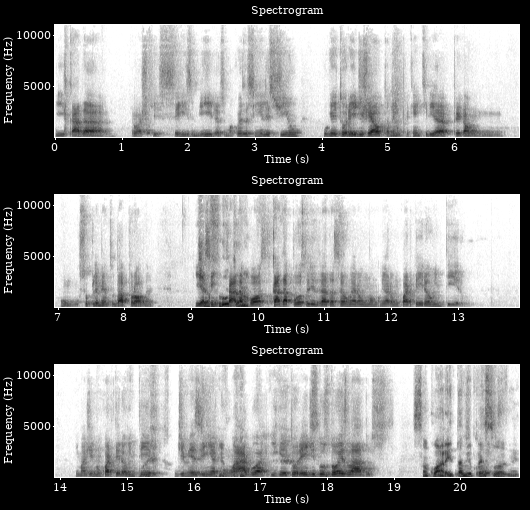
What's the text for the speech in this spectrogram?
E cada, eu acho que seis milhas, uma coisa assim, eles tinham o Gatorade gel também, para quem queria pegar um, um suplemento da prova. Né? E Tinha assim, fruta, cada, posto, cada posto de hidratação era um, era um quarteirão inteiro. Imagina um quarteirão inteiro de mesinha com água e Gatorade dos dois lados. São 40 dos mil pessoas, né?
